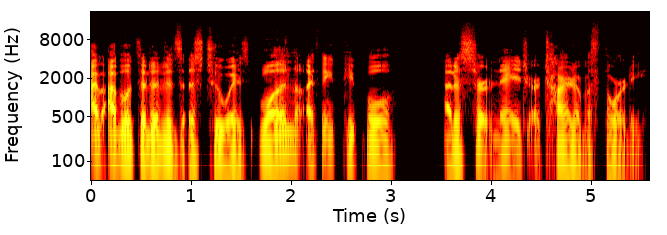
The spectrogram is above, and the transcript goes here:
I've, I've looked at it as, as two ways. One, I think people at a certain age are tired of authority.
